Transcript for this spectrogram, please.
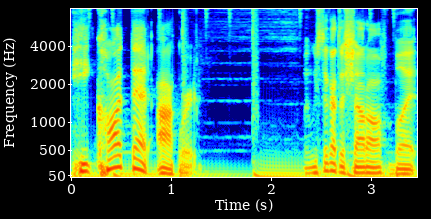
He caught that awkward. I mean, we still got the shot off, but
